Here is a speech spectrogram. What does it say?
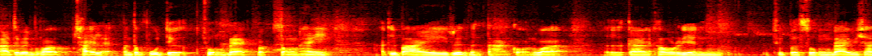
อาจจะเป็นเพราะว่าใช่แหละ มันต้องพูดเยอะช่วงแรกแบบต้องให้ อธิบายเรื่องต่างๆ ก่อนว่าการเข้าเรียนจุดประสงค์ได้วิชา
